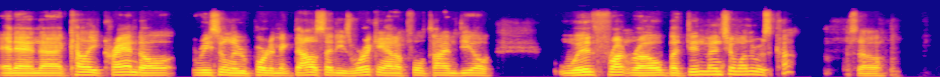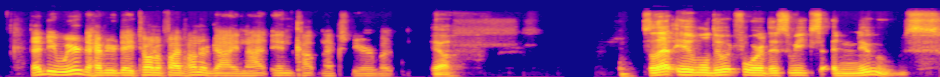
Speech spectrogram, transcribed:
And then uh, Kelly Crandall recently reported McDowell said he's working on a full time deal with front row, but didn't mention whether it was Cup. So that'd be weird to have your Daytona 500 guy not in Cup next year, but Yeah. So that is, will do it for this week's news.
